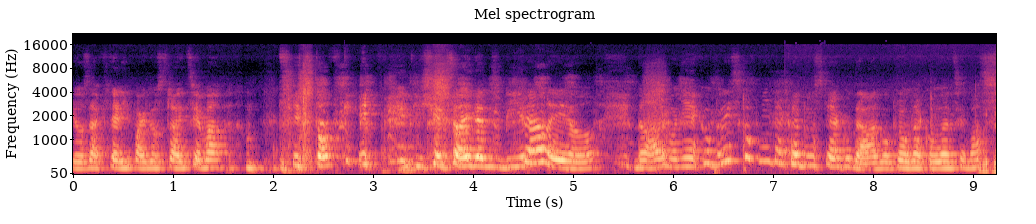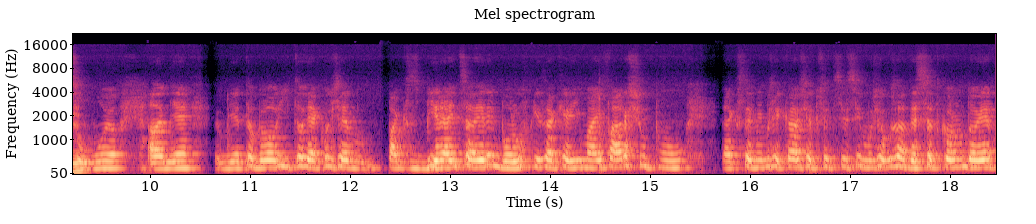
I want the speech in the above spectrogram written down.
jo, za který pak dostali třeba tři stovky, když je celý den sbírali, jo. No ale oni jako byli schopni takhle prostě jako dát opravdu takovouhle třeba sumu, jo. Ale mě, mě to bylo líto, jako že pak sbírají celý den borůvky, za který mají pár šupů, tak jsem jim říkal, že přeci si můžou za 10 korun dojet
